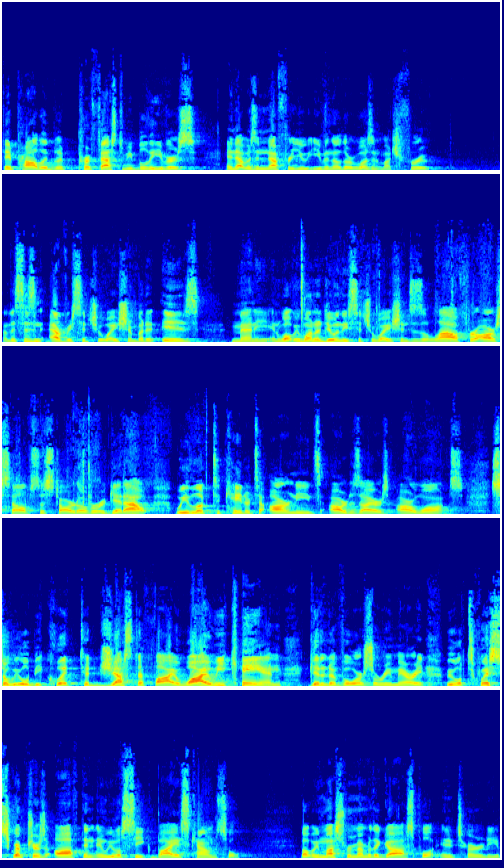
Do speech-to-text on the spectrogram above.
They probably professed to be believers, and that was enough for you, even though there wasn't much fruit. Now, this isn't every situation, but it is many. And what we want to do in these situations is allow for ourselves to start over or get out. We look to cater to our needs, our desires, our wants. So we will be quick to justify why we can get a divorce or remarry. We will twist scriptures often and we will seek biased counsel. But we must remember the gospel and eternity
